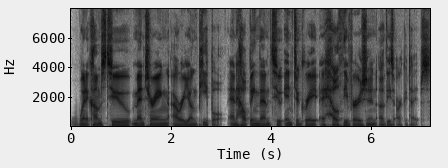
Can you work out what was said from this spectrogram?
when it comes to mentoring our young people and helping them to integrate a healthy version of these archetypes?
